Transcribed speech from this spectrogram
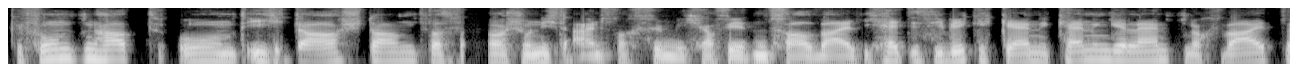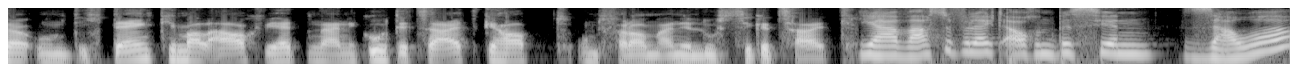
gefunden hat und ich da stand. Das war schon nicht einfach für mich auf jeden Fall, weil ich hätte sie wirklich gerne kennengelernt, noch weiter. Und ich denke mal auch, wir hätten eine gute Zeit gehabt und vor allem eine lustige Zeit. Ja, warst du vielleicht auch ein bisschen sauer,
